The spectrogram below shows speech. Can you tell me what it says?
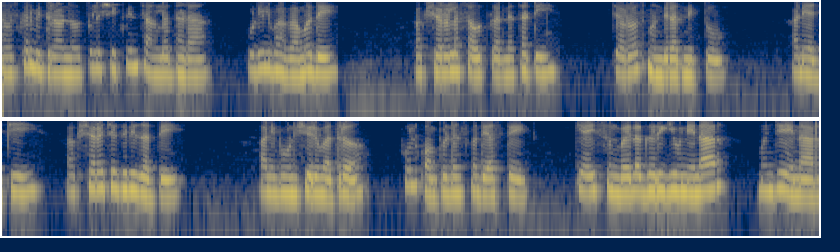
नमस्कार मित्रांनो तुला शिकवीन चांगला धडा. पुढील भागामध्ये अक्षराला सावध करण्यासाठी चरवास मंदिरात निघतो आणि आजी अक्षराच्या घरी जाते. आणि भुवनेश्वरी मात्र फुल कॉन्फिडन्समध्ये असते की आई सुनबाईला घरी घेऊन येणार म्हणजे येणार.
